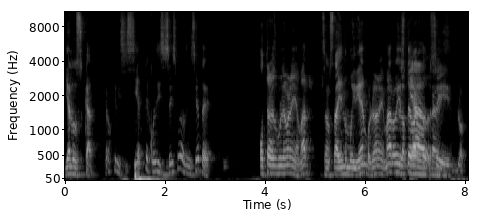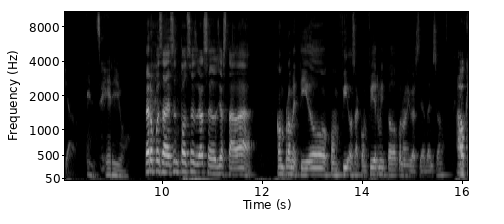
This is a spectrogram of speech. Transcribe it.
y a los, creo que 17, fue 16 juegos, 17. Otra vez volvieron a llamar. Se nos está yendo muy bien, volvieron a llamar, oye, este Bloqueado vato, otra sí, vez. bloqueado. En serio. Pero pues a ese entonces, gracias a Dios, ya estaba comprometido, con fi- o sea, con firme y todo con la Universidad de Arizona. Ah, ok.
